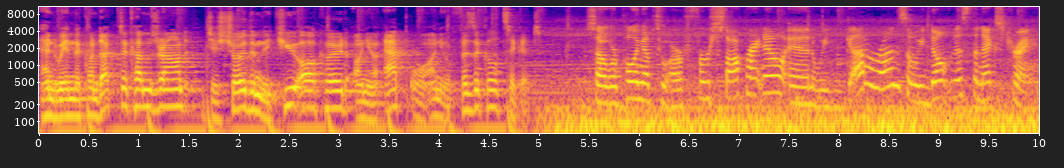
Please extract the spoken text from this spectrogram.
And when the conductor comes round, just show them the QR code on your app or on your physical ticket. So we're pulling up to our first stop right now and we gotta run so we don't miss the next train.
